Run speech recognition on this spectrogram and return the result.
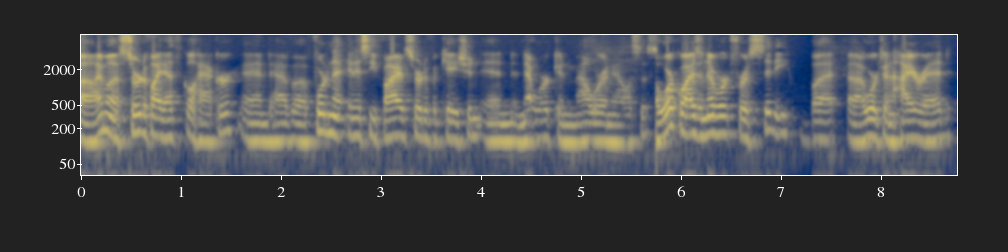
I'm a certified ethical hacker and have a Fortinet NSE5 certification in network and malware analysis. Work-wise, I never worked for a city, but I worked in higher ed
